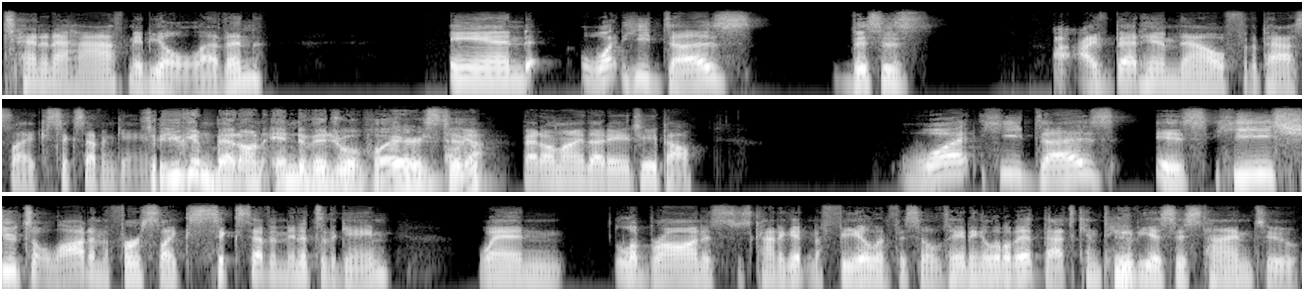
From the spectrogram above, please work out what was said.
10 and a half, maybe 11. And what he does, this is I've bet him now for the past like six, seven games. So you can bet on individual players oh, too. Oh, yeah. BetOnline.ag, pal. What he does is he shoots a lot in the first like six, seven minutes of the game when LeBron is just kind of getting a feel and facilitating a little bit. That's Kentavious' time to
